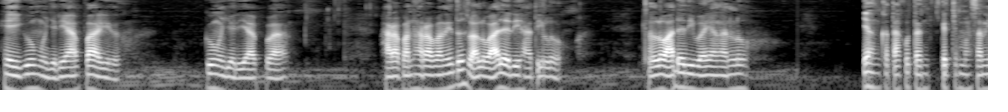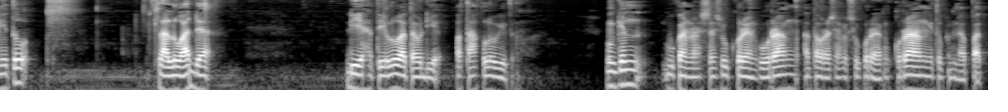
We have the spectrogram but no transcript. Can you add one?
hey gue mau jadi apa? gitu gue mau apa. Harapan-harapan itu selalu ada di hati lo. Selalu ada di bayangan lo. Yang ketakutan kecemasan itu selalu ada di hati lo atau di otak lo gitu. Mungkin bukan rasa syukur yang kurang atau rasa syukur yang kurang itu pendapat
